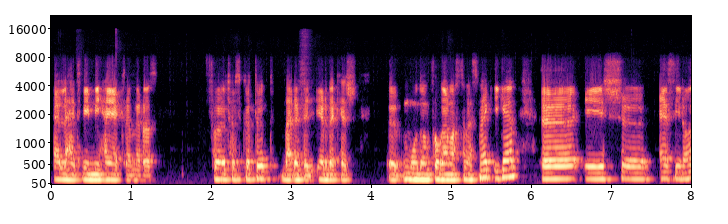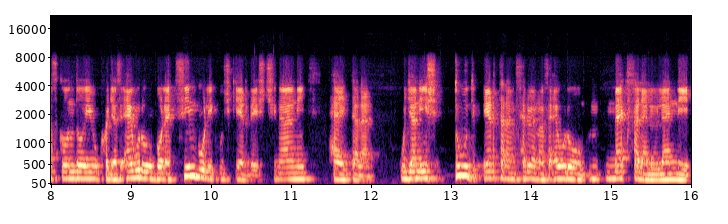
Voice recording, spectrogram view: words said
el lehet vinni helyekre, mert az földhöz kötött, bár ez egy érdekes módon fogalmaztam ezt meg, igen, és ezért azt gondoljuk, hogy az euróból egy szimbolikus kérdést csinálni helytelen. Ugyanis tud értelemszerűen az euró megfelelő lenni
